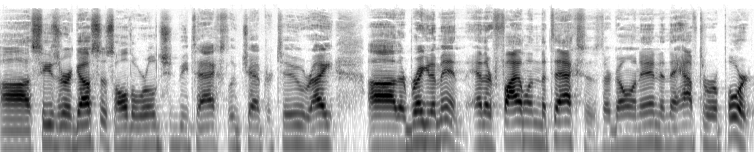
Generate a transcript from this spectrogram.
uh, Caesar Augustus, all the world should be taxed, Luke chapter 2, right? Uh, they're bringing them in and they're filing the taxes. They're going in and they have to report.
